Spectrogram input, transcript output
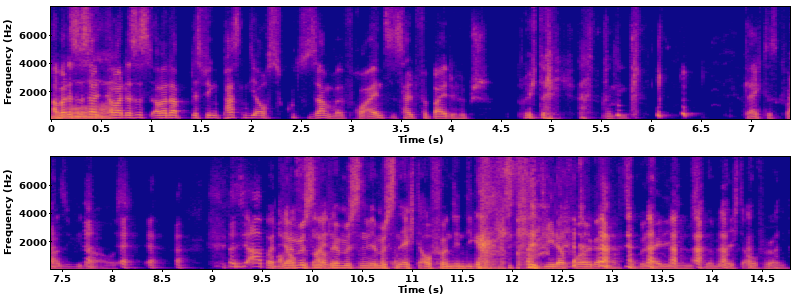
aber oh. das ist halt, aber das ist, aber da, deswegen passen die auch so gut zusammen, weil Frau 1 ist halt für beide hübsch. Richtig gleicht es quasi wieder aus. Also sie arbeiten ja wir, müssen, wir, müssen, wir müssen echt aufhören, den die ganze Zeit jeder Folge einfach zu beleidigen. Wir müssen damit echt aufhören.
